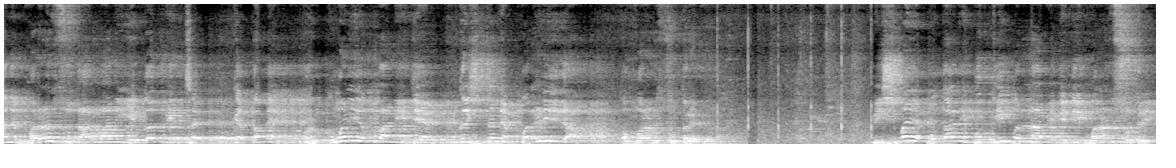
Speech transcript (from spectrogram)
અને મરણ સુધારવાની એક જ રીત છે કે તમે રૂકમણી અંબાની જેમ કૃષ્ણને પરણી જાઓ, તો મરણ સુધરે છે. ભીષ્મએ પોતાની બુદ્ધિ પર લાવી દીધી, મરણ સુધરી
